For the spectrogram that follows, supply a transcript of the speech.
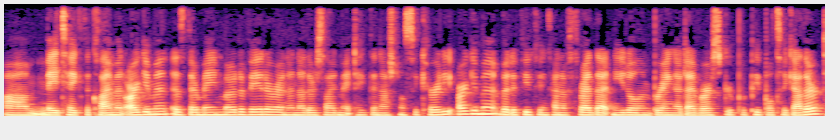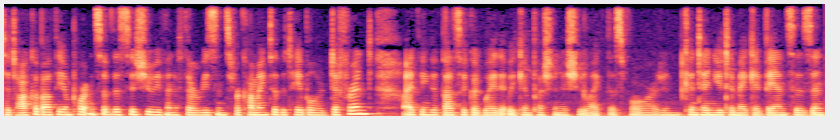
um, may take the climate argument as their main motivator, and another side might take the national security argument. But if you can kind of thread that needle and bring a diverse group of people together to talk about the importance of this issue, even if their reasons for coming to the table are different, I think that that's a good way that we can push an issue like this forward and continue to make advances. And,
